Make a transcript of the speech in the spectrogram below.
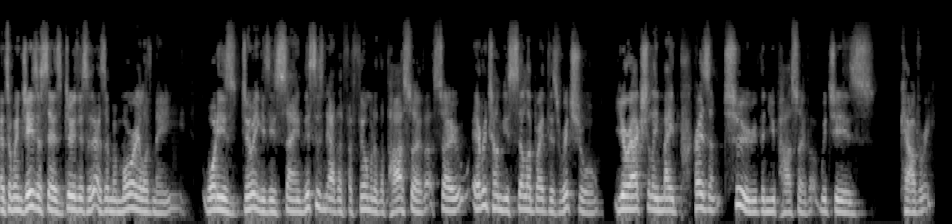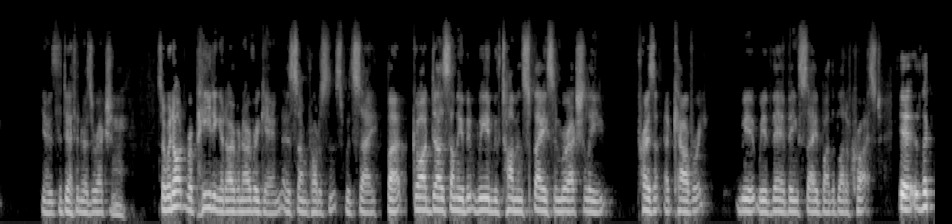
And so when Jesus says, do this as a memorial of me, what he's doing is he's saying, this is now the fulfillment of the Passover. So every time you celebrate this ritual, you're actually made present to the new Passover, which is Calvary. You know, it's the death and resurrection. Mm. So we're not repeating it over and over again, as some Protestants would say, but God does something a bit weird with time and space, and we're actually present at Calvary. We're, we're there being saved by the blood of Christ. Yeah, the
